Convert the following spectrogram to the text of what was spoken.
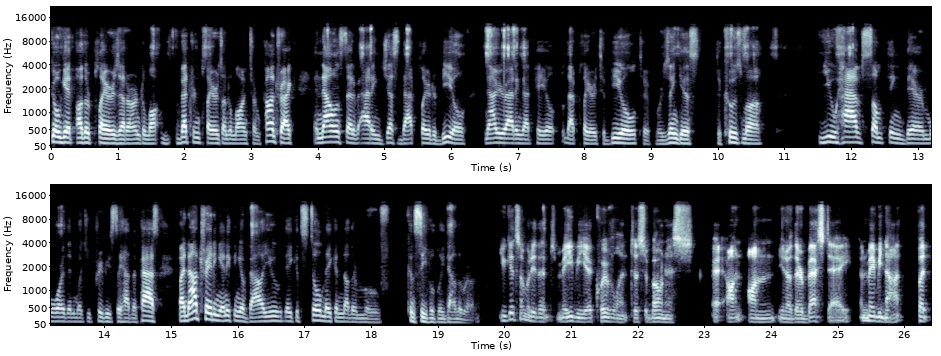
go get other players that are under long, veteran players under long-term contract. And now instead of adding just that player to Beal, now you're adding that pay, that player to Beal, to Porzingis, to Kuzma. You have something there more than what you previously had in the past. By not trading anything of value, they could still make another move conceivably down the road. you get somebody that's maybe equivalent to Sabonis eh, on on you know their best day, and maybe not, but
